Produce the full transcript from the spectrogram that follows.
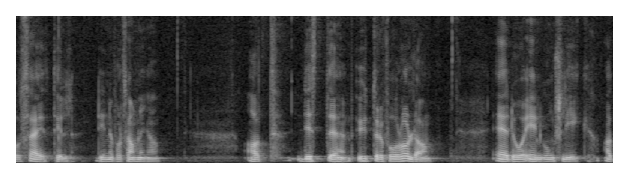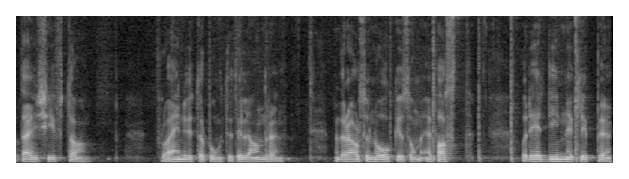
å si til dine forsamlinger at disse ytre forholdene er da en gang slik at de skifter fra en ytterpunktet til det andre. Men det er altså noe som er fast, og det er denne klippet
